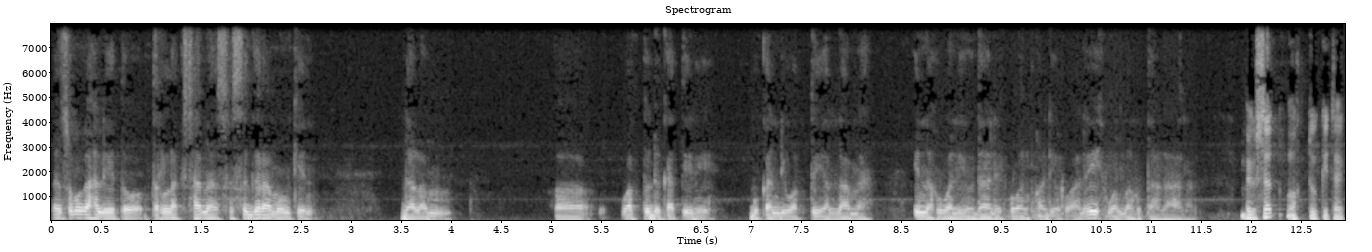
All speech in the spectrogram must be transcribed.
dan semoga hal itu terlaksana sesegera mungkin dalam uh, waktu dekat ini bukan di waktu yang lama innahu waliyu wal qadiru alaih wallahu taala alam Baik Ustaz, waktu kita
